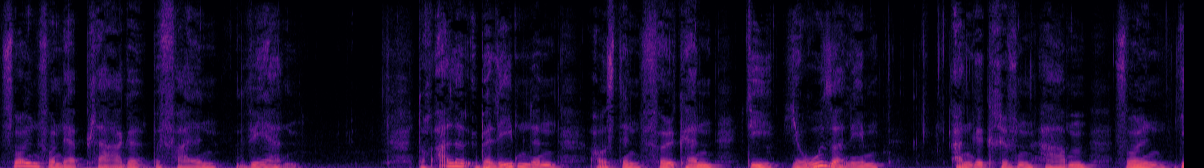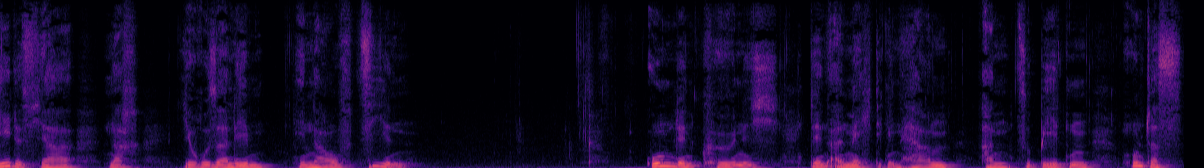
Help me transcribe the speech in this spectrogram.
sollen von der Plage befallen werden. Doch alle Überlebenden aus den Völkern, die Jerusalem angegriffen haben, sollen jedes Jahr nach Jerusalem hinaufziehen, um den König, den allmächtigen Herrn anzubeten und das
